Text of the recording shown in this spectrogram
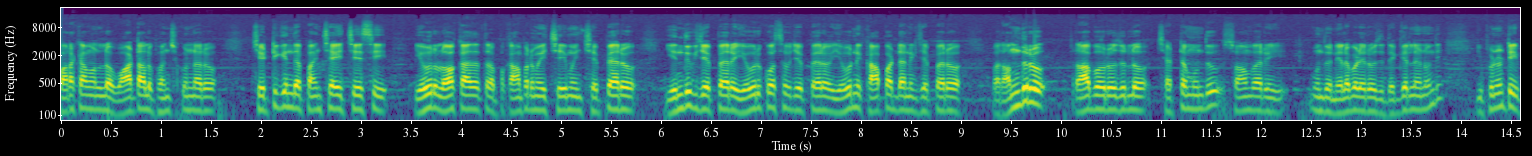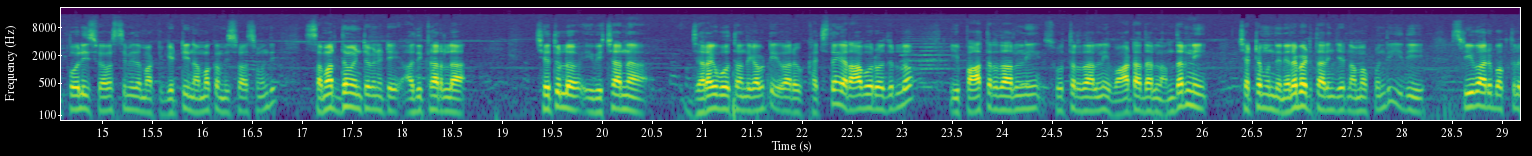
పరకమంలో వాటాలు పంచుకున్నారో చెట్టు కింద పంచాయతీ చేసి ఎవరు లోకాదత్ర కాంప్రమైజ్ చేయమని చెప్పారో ఎందుకు చెప్పారో ఎవరి కోసం చెప్పారో ఎవరిని కాపాడడానికి చెప్పారో వారందరూ రాబో రోజుల్లో చట్టం ముందు స్వామివారి ముందు నిలబడే రోజు దగ్గరలోనే ఉంది. ఇప్పటి నుండి పోలీస్ వ్యవస్థ మీద మాకు గట్టి నమ్మకం విశ్వాసం ఉంది. సమర్థమైనటువంటి అధికారుల చేతుల్లో ఈ విచారణ జరగబోతోంది కాబట్టి వారు ఖచ్చితంగా రాబో రోజుల్లో ఈ పాత్రదారుల్ని సూత్రధారులని వాటాదారులని అందరినీ చట్టం ముందు నిలబెడతారని చెప్పి నమ్మకం ఉంది. ఇది శ్రీవారి భక్తుల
